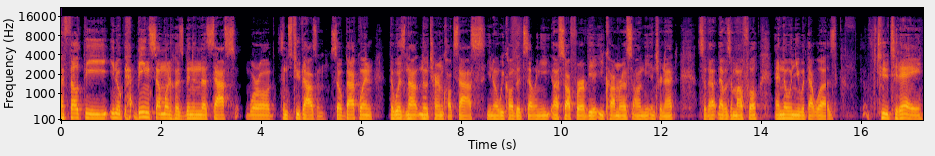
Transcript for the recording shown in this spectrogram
I felt the, you know, being someone who has been in the SaaS world since 2000. So back when there was not no term called SaaS. You know, we called it selling e- uh, software via e-commerce on the internet. So that that was a mouthful, and no one knew what that was. To today,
